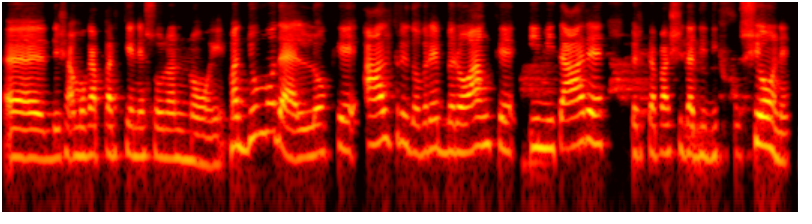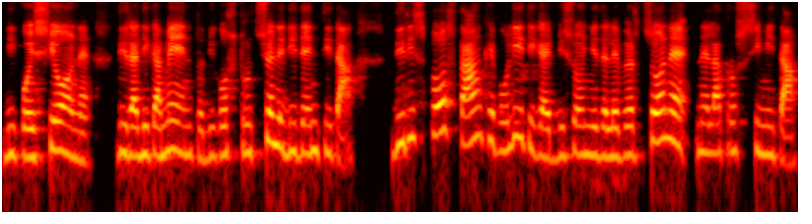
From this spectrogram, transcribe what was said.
eh, diciamo che appartiene solo a noi, ma di un modello che altri dovrebbero anche imitare per capacità di diffusione, di coesione, di radicamento, di costruzione di identità, di risposta anche politica ai bisogni delle persone nella prossimità.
